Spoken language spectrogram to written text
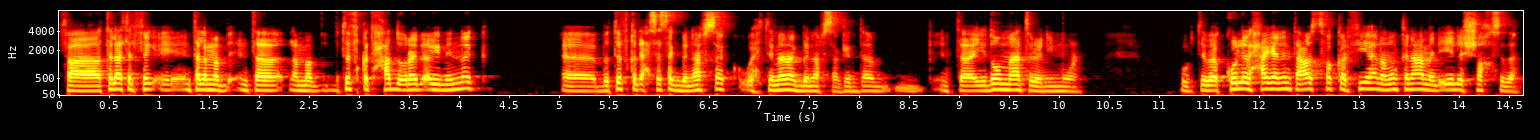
فطلعت الفك... انت لما ب... انت لما بتفقد حد قريب قوي منك آه، بتفقد إحساسك بنفسك واهتمامك بنفسك. انت انت you don't matter anymore. وبتبقى كل الحاجة اللي انت عاوز تفكر فيها أنا ممكن أعمل إيه للشخص ده.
